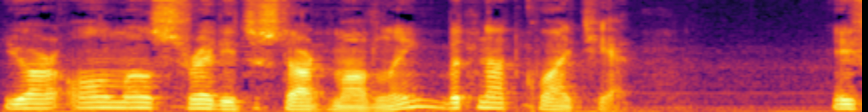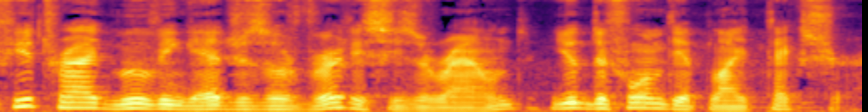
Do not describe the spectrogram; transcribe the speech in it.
You are almost ready to start modeling, but not quite yet. If you tried moving edges or vertices around, you'd deform the applied texture.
